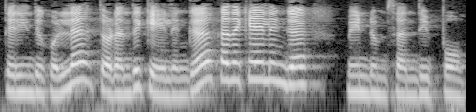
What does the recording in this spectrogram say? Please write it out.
தெரிந்து கொள்ள தொடர்ந்து கேளுங்க. கதை கேளுங்க. மீண்டும் சந்திப்போம்.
